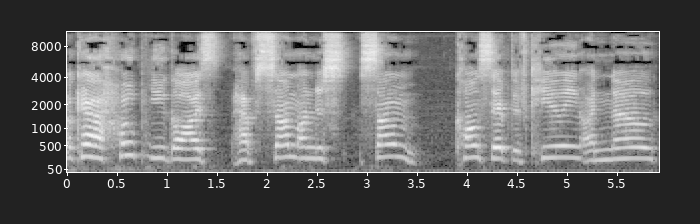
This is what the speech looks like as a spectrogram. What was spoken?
Okay, I hope you guys have some under some concept of queuing. I know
